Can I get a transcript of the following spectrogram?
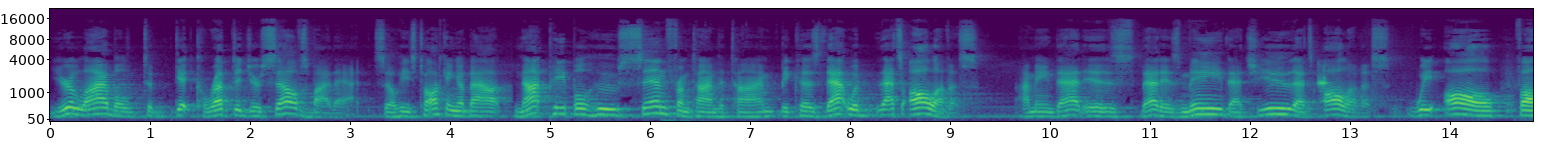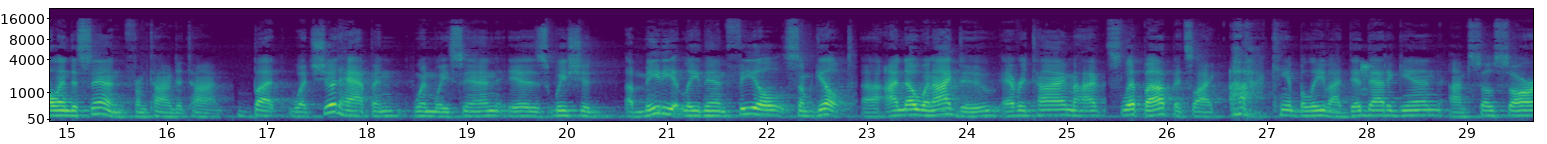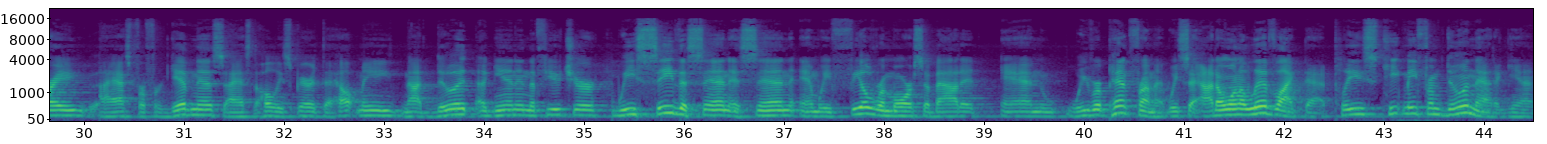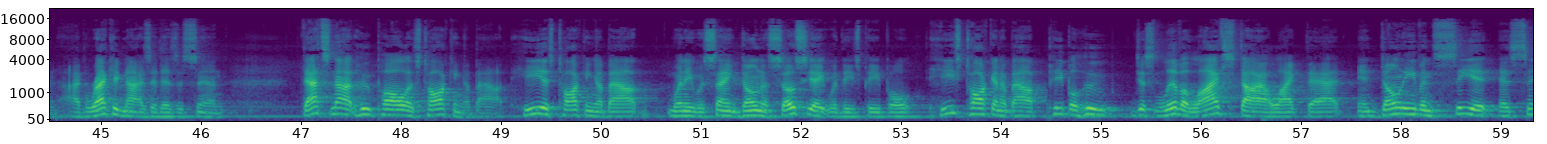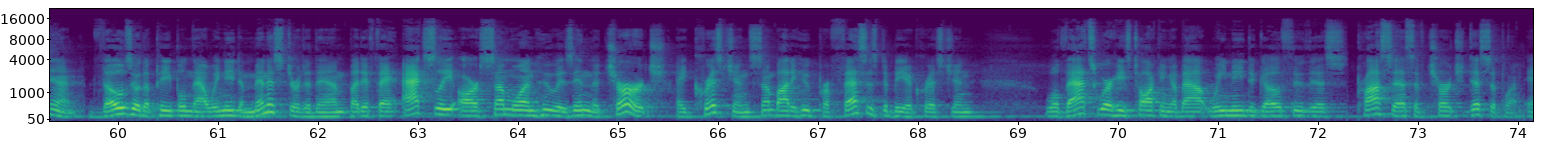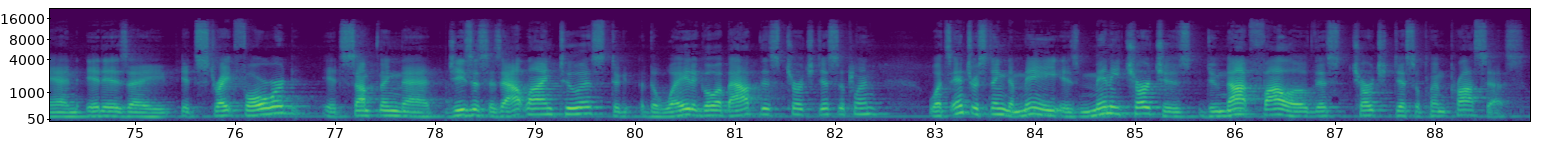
you're liable to get corrupted yourselves by that. So he's talking about not people who sin from time to time because that would that's all of us. I mean that is that is me, that's you, that's all of us we all fall into sin from time to time. But what should happen when we sin is we should immediately then feel some guilt. Uh, I know when I do, every time I slip up, it's like, ah, I can't believe I did that again. I'm so sorry. I ask for forgiveness. I ask the Holy Spirit to help me not do it again in the future. We see the sin as sin and we feel remorse about it and we repent from it. We say, I don't want to live like that. Please keep me from doing that again. I recognize it as a sin. That's not who Paul is talking about. He is talking about, when he was saying don't associate with these people, he's talking about people who just live a lifestyle like that and don't even see it as sin. Those are the people, now we need to minister to them, but if they actually are someone who is in the church, a Christian, somebody who professes to be a Christian, well, that's where he's talking about we need to go through this process of church discipline. And it is a it's straightforward. It's something that Jesus has outlined to us to the way to go about this church discipline. What's interesting to me is many churches do not follow this church discipline process.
